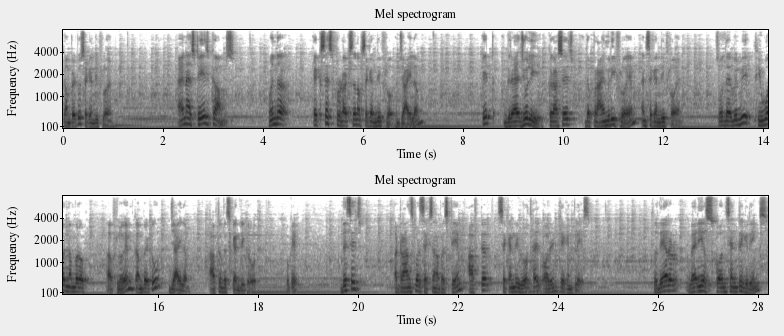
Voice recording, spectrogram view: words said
compared to secondary phloem. And a stage comes when the excess production of secondary xylem. It gradually crushes the primary phloem and secondary phloem so there will be fewer number of uh, phloem compared to xylem after the secondary growth. Okay? This is a transverse section of a stem after secondary growth has already taken place. So there are various concentric rings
